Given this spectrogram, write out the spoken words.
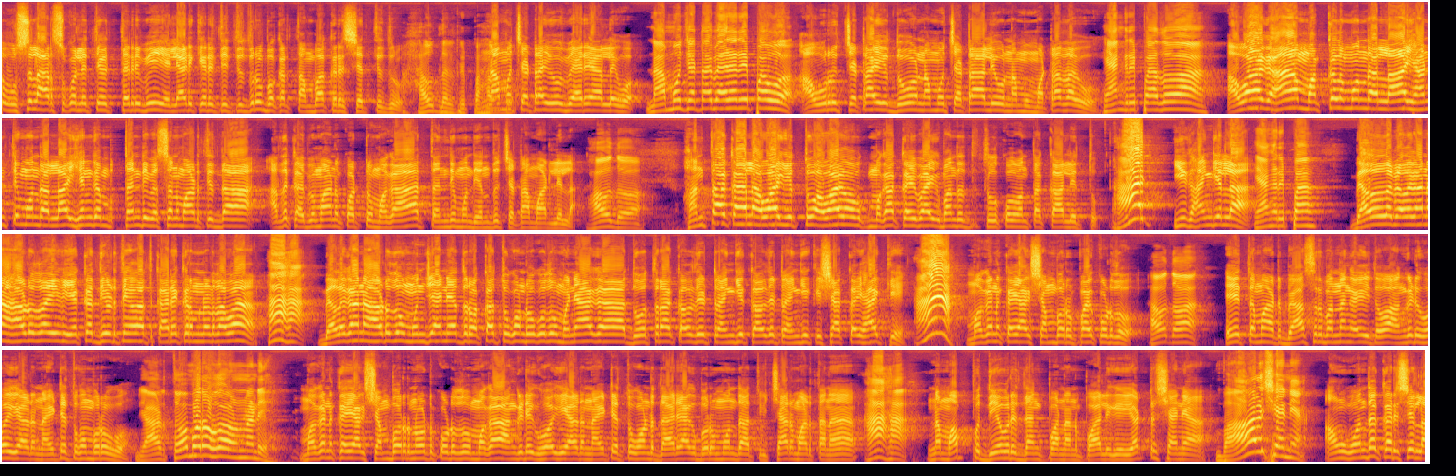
ಉಸಲ್ ಉಸುಲು ತಿಳಿ ತರಿಬಿ ಎಲ್ಯಾಡಿ ಕೆರೆ ತಿತ್ತಿದ್ರು ಬಕರ್ ತಂಬಾಕರಿ ಸೆತ್ತಿದ್ರು. ಹೌದಲ್ರಿಪ್ಪ ಹೌದು. ನಮ್ಮ ಚಟ ಇವು ಬೇರೆ ಅಲ್ಲ ಇವು. ನಮ್ಮ ಚಟ ಬೇರೆ ರೀಪ ಅವು. ಅವರು ಚಟ ಇದ್ದು ನಮ್ಮ ಚಟ ಅಲ್ಲಿ ಇವು ನಮ್ಮ ಮಠದ ಇವು. ಹೆಂಗ್ರಿಪ್ಪ ಅದು? ಅವಾಗ ಮಕ್ಕಳ ಮುಂದಲ್ಲ ಹೆಂಡತಿ ಮುಂದಲ್ಲ ಹಿಂಗ ತಂದೆ ವ್ಯಸನ ಮಾಡ್ತಿದ್ದ ಅದಕ್ಕೆ ಅಭಿಮಾನ ಕೊಟ್ಟು ಮಗ ತಂದೆ ಮುಂದೆ ಎಂದೂ ಚಟ ಮಾಡಲಿಲ್ಲ. ಹೌದು. ಅಂತ ಕಾಲ ಅವಾಗಿತ್ತು ಅವಾಗ ಮಗ ಕೈಬಾಯಿಗೆ ಬಂದದ್ದು ತಿಳ್ಕೊಳ್ಳುವಂಥ ಕಾಲ ಇತ್ತು. ಹಾ ಈಗ ಹಂಗಿಲ್ಲ. ಹೆಂಗ್ರಿಪ್ಪ? ಬೆಲ್ಲ ಬೆಳಗಾನ ಹಾಡುದ ಈಗ ಏಕ ದೀಡ್ ತಿಂಗಳ ಕಾರ್ಯಕ್ರಮ ನಡೆದವ. ಬೆಳಗಾನ ಹಾಡುದು ಮುಂಜಾನೆ ಎದ್ದು ರೊಕ್ಕ ತಗೊಂಡು ಹೋಗೋದು ಮನ್ಯಾಗ ದೋತ್ರ ಕಳ್ದಿಟ್ಟು ಅಂಗಿ ಕಳ್ದಿಟ್ಟು ಅಂಗಿ ಕಿಶಾಕ್ ಕೈ ಹಾಕಿ. ಮಗನ ಕೈಯಾಗ ಶಂಬರ್ ರೂಪಾಯಿ ಕೊಡುದು. ಹೌದು. ಏ ತಮ್ಮ ಅಟ್ ಬ್ಯಾಸರ ಬಂದಂಗ ಆಯ್ತು ಅಂಗಡಿ ಹೋಗಿ ಎರಡು ನೈಟೆ ತಗೊಂಬರೋಗು. ಎರಡು ತೊಗೊಂಬರೋ ಅವ್ನು ನೋಡಿ. ಮಗನ ಕೈಯಾಗ ಶಂಬರ್ ನೋಟ್ ಕೊಡುದು ಮಗ ಅಂಗಡಿಗೆ ಹೋಗಿ ಎರಡು ನೈಟೆ ತಗೊಂಡು ದಾರ್ಯಾಗ ಬರೋ ಮುಂದ ಅತ್ ವಿಚಾರ ಮಾಡ್ತಾನ. ಹಾ ಹಾ. ನಮ್ಮ ಅಪ್ಪ ದೇವ್ರಿದ್ದಂಗಪ್ಪ ನನ್ನ ಪಾಲಿಗೆ ಎಷ್ಟು ಶಾನ್ಯ. ಭಾಳ ಶಾನ್ಯ. ಅವಂದ ಕರ್ಸಿಲ್ಲ.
